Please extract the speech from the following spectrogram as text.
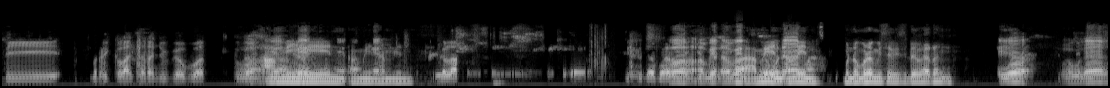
Diberi kelancaran juga buat Wah, iya, Amin, amin, amin. Yalah. Sudah bareng Wah, amin, amin. Wah, amin, Mudah-mudahan, amin. Mudah-mudahan bisa wisuda bareng. Iya, mudah-mudahan.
